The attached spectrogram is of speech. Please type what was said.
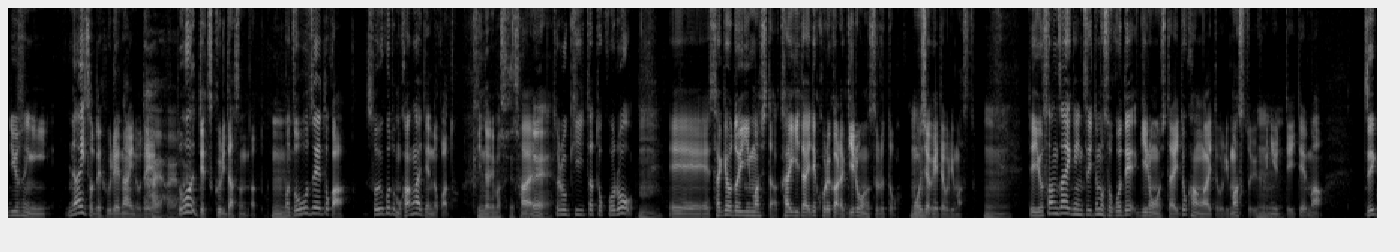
要するに内装で触れないので、どうやって作り出すんだと、うん。まあ、増税とかそういうことも考えてるのかと、気になりますね。そはい。それを聞いたところ、うん。えー先ほど言いました会議体でこれから議論すると申し上げておりますと、うん。で予算財源についてもそこで議論をしたいと考えておりますというふうに言っていて、まあ、税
